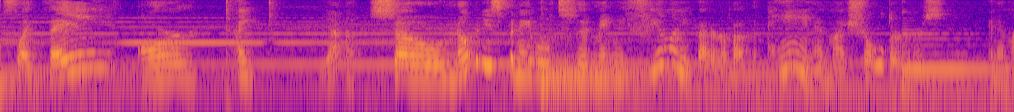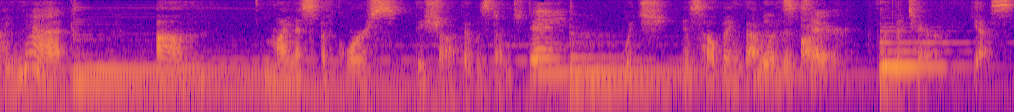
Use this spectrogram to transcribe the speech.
It's like they are tight. yeah. So nobody's been able to make me feel any better about the pain in my shoulders and in my neck. Um, minus, of course, the shot that was done today, which is helping that one With the spot tear. with the tear. Yes.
